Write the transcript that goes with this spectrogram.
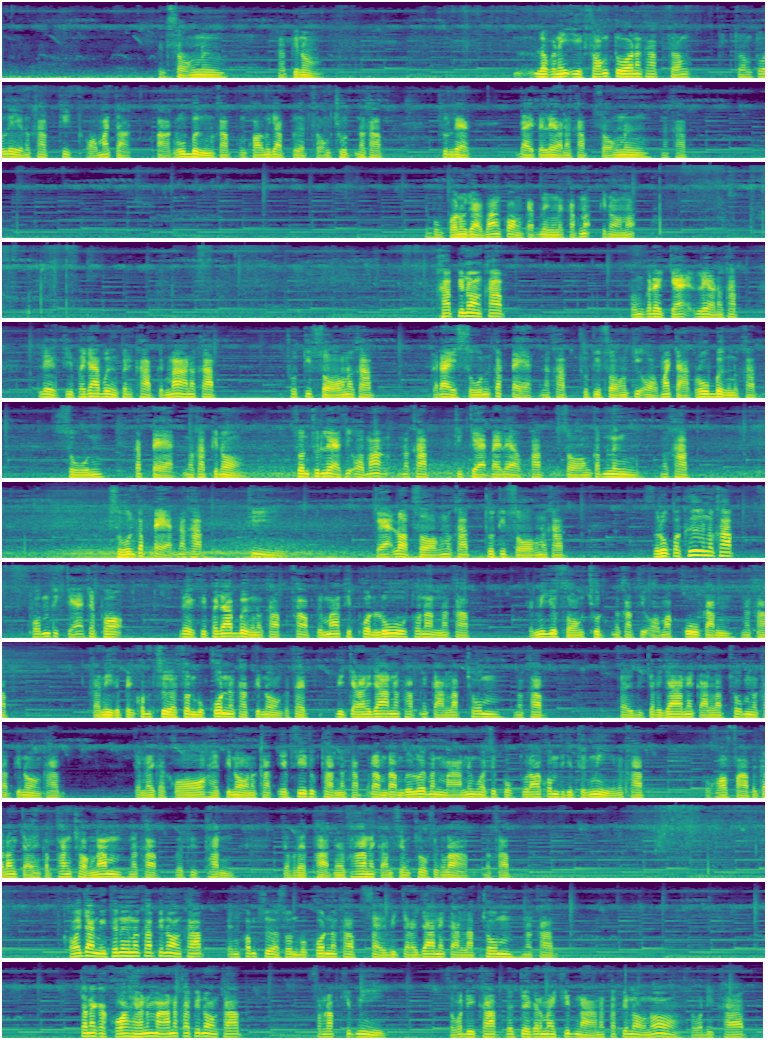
เป็นสองหนึ่งครับพี่น้องแล้วก็นี้อีกสองตัวนะครับสองสองตัวเลขนะครับ ที่ออกมาจากปากรูบึงนะครับผมขออนุญาตเปิดสองชุดนะครับ ชุดแรกได้ไปแล้วนะครับสองหนึ่งนะครับ เดี๋ยวผมขออนุญาตวางกล้องแป๊บหนึ่งนะครับเนาะพี่น้องเนาะครับพี่น้องครับ ผมก็ได้แกะแล้วนะครับ เลขที่พญาบึ้งเป็นขาบขึ้นมานะครับ ชุดที่สองนะครับ ก็ได้ศูนย์กับแปดนะครับ ชุดที่สองที่ออกมาจากรูบึ้งนะครับศูนย์กับแปดนะครับพี่น้อง ส่วนชุดแรกที่ออกมานะครับ ที่แกะไปแล้วครับสองกับหนึ่งนะครับศูนย์กับแปดนะครับ ที่แกะรอบสองนะครับ ชุดที่สองนะครับสรุปก็คือนะครับ ผมที่แกะเฉพาะเลขที่พญาเบิ่งนะครับขับหรือมาที่พ่นรูเท่านั้นนะครับ จะมีอยู่สองชุดนะครับที่ออกมาคู่กันนะครับกรนี้ก็เป็นความเชื่อส่วนบุคคลนะครับพี่น้องก็ใช้วิจารณญาณนะครับ ในการรับชมนะครับ ใส่วิจารณญาณในการรับชมนะครับ พี่น้องครับจังไรก็ขอให้พี่น้องนะครับเอฟซีทุกท่านนะครับรำรำรวยๆมันหมาในงวด16 ตุลาคมที่จะถึงนี้นะครับก็ขอฝากเป็นกำลังใจให้กับทางช่องน้ำนะครับเพื่อที่ท่านจะไม่ได้ผ่านแนวทางในการเสี่ยงโชคเสี่ยงลาบนะครับ ขอย้ำอีกทีนึงนะครับ พี่น้องครับ เป็นความเสื่อส่วนบุคคลนะครับ ใส่วิจารณญาณในการรับชมนะครับจะนั้นก็ขอแห้มันมานะครับ พี่น้องครับสำหรับคลิปนี้ สวัสดีครับแล้วเจอกันใหม่คลิปหน้านะครับ พี่น้องเนาะสวัสดีครับ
